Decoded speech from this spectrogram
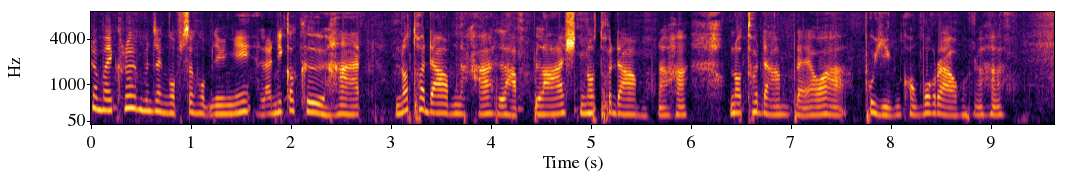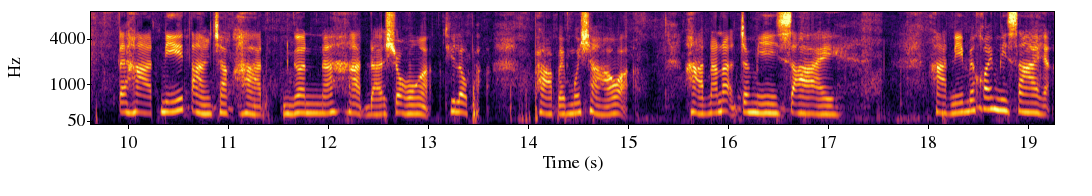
ทำไมคลื่นมันจะงบสงบอย่างนี้ แล้วนี่ก็คือหาดนอตดามนะคะลาปลาชนอตดามนะคะนอตดามแปลว่าผู้หญิงของพวกเรานะคะ แต่หาดนี้ต่างจากหาดเงินนะ หาดดาชองอะ่ะ ที่เราพาพาไปเมื่อเช้าอะ่ะ หาดนั้นอะ่ะจะมีทราย หาดนี้ไม่ค่อยมีทรายอะ่ะ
